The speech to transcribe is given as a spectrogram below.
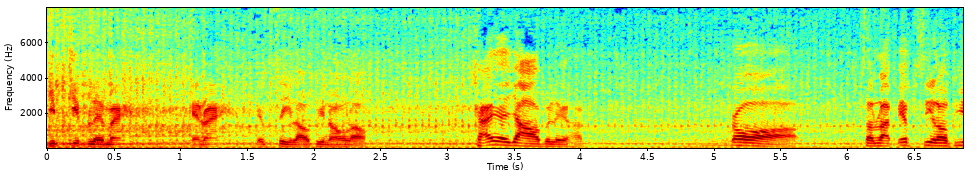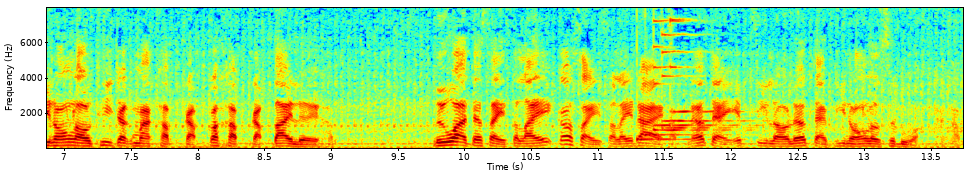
กิบกิบเลยไหมเห็นไหม FC เราพี่น้องเรา ใช้ยาวๆไปเลยครับ ก็สำหรับ FC เราพี่น้องเราที่จะมาขับกลับก็ขับกลับได้เลยครับ หรือว่าจะใส่สไลด์ก็ใส่สไลด์ได้ครับ แล้วแต่ FC เราแล้วแต่พี่น้องเราสะดวกนะครับ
